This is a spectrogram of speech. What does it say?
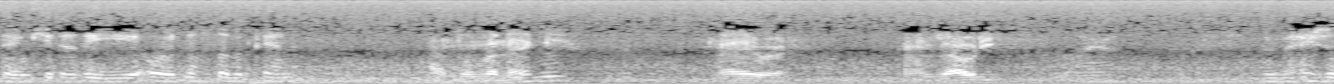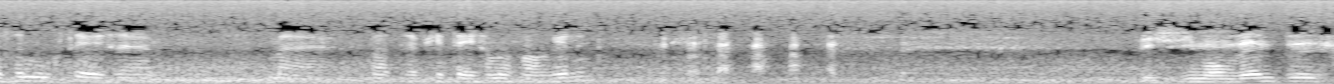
Denk je dat hij je ooit nog zal bekennen? Anton van Eck? Nee hoor. Waarom zou die? Nou ja, bewijzen genoeg tegen hem. Maar wat heb je tegen mevrouw Willink? Die Simon Wempe,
